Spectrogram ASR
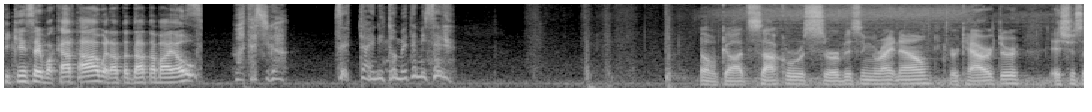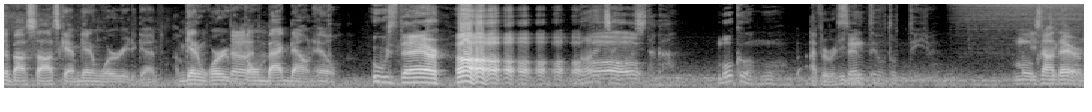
He can't say wakata without the dattebayo. 私が絶対に止めてみせる。Oh god, Sakura's servicing right now, her character. It's just about Sasuke. I'm getting worried again. I'm getting worried going back downhill. Who's there? Oh! I've already He's not there.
